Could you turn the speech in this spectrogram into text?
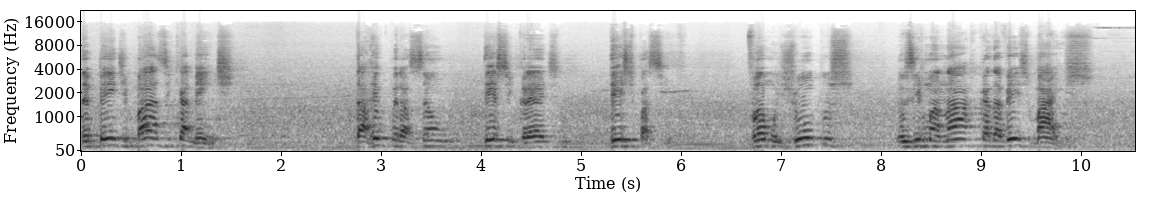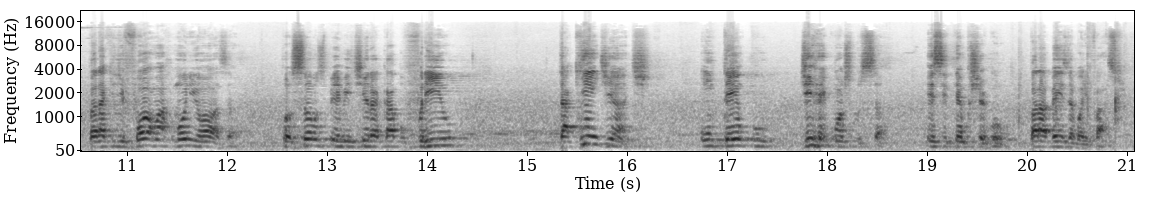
depende basicamente da recuperação deste crédito, deste passivo. Vamos juntos nos irmanar cada vez mais para que de forma harmoniosa possamos permitir a Cabo Frio, daqui em diante, um tempo de reconstrução. Esse tempo chegou. Parabéns, Zé Bonifácio.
